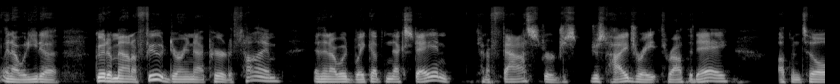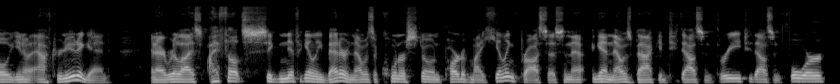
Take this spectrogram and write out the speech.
And I would eat a good amount of food during that period of time. And then I would wake up the next day and kind of fast or just just hydrate throughout the day up until you know afternoon again and i realized i felt significantly better and that was a cornerstone part of my healing process and that again that was back in 2003 2004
